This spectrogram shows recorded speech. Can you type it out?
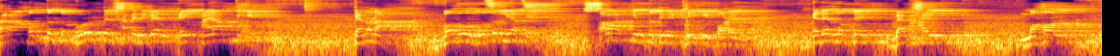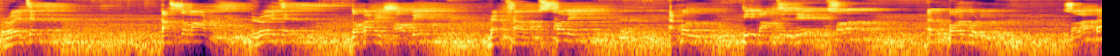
তারা অত্যন্ত গুরুত্বের সাথে নেবেন এই আয়াতটিকে। কেননা, বহু মুসল্লি আছে সলাদ কিন্তু তিনি ঠিকই পড়েন। এদের মধ্যে ব্যবসায়ী মহল রয়েছেন, কাস্টমার রয়েছেন দোকানে শপে, ব্যবসার স্থলে। এখন তিনি ভাবছেন যে সলাদ একটু পরে পড়ি। সলাদটা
